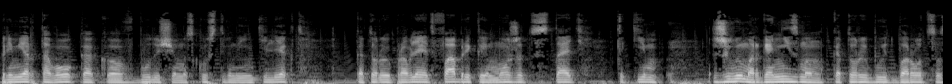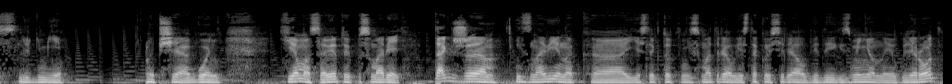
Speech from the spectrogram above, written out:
Пример того, как в будущем искусственный интеллект, который управляет фабрикой, может стать таким живым организмом, который будет бороться с людьми. Вообще огонь. Тема, советую посмотреть. Также из новинок, э, если кто-то не смотрел, есть такой сериал «Видоизмененный углерод».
